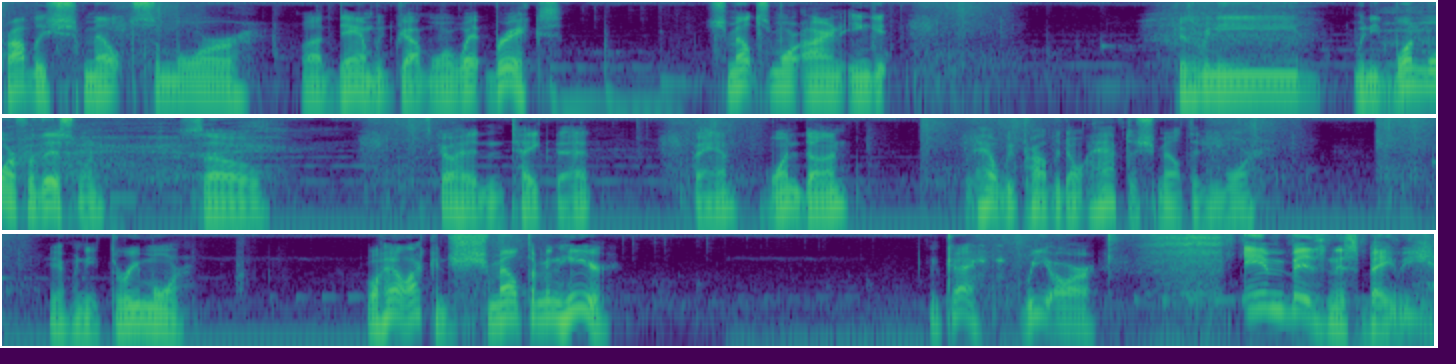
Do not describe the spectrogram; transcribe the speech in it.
probably smelt some more. Well, damn, we've got more wet bricks. Smelt some more iron ingot because we need we need one more for this one. So let's go ahead and take that. Bam, one done. Hell, we probably don't have to smelt anymore. Yeah, we need three more. Well, hell, I can smelt them in here. Okay, we are in business, baby.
